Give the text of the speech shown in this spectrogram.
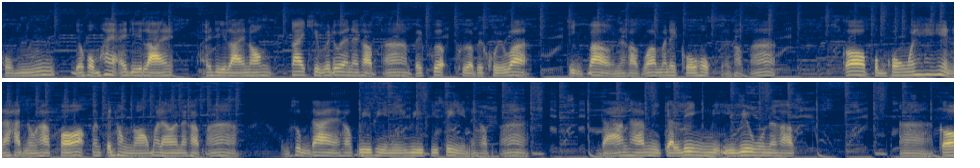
ผม เดี๋ยวผมให้ ID ไลน์ ID ไลน์น้องใต้คลิปไว้ด้วยนะครับ อ่า ไปเพื่อเผื่อไปคุยว่าจริงเปล่านะครับ ว่าไม่ได้โกหกนะครับ อ่า ก็ผมคงไม่ให้เห็นรหัสนะครับ เพราะมันเป็นของน้องมาแล้วนะครับ อ่า ผมสุ่มได้นะครับ VP นี้ VP 4นะครับ อ่า ดาร์กนะครับ มีแกลลิงมีอีวิลนะครับ อ่า ก็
